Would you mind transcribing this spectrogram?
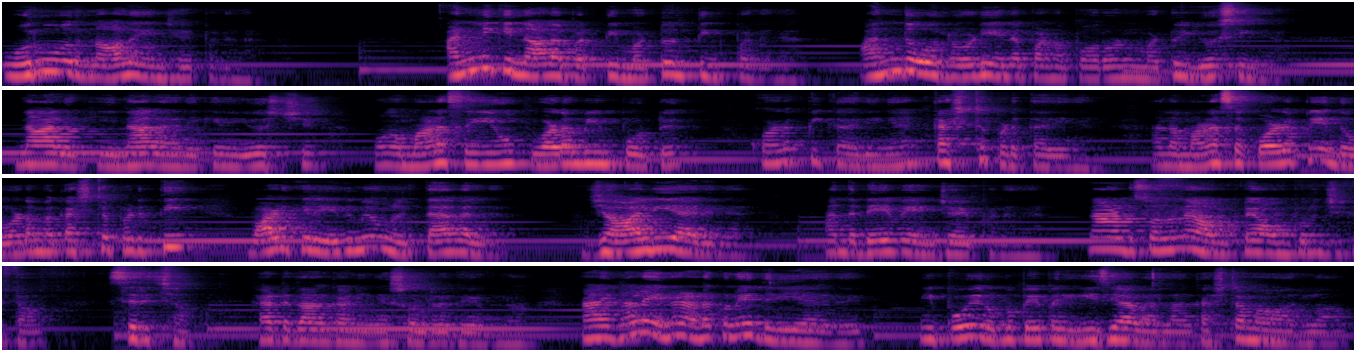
ஒரு ஒரு நாளும் என்ஜாய் பண்ணுங்க. அன்னைக்கு நாளை பற்றி மட்டும் திங்க் பண்ணுங்க. அந்த ஒரு நொடி என்ன பண்ண போகிறோன்னு மட்டும் யோசிங்க. நாளைக்கு நாளை அன்னைக்குன்னு யோசிச்சு உங்கள் மனசையும் உடம்பையும் போட்டு குழப்பிக்காதீங்க கஷ்டப்படுத்தாதீங்க. அந்த மனசை குழப்பி இந்த உடம்பை கஷ்டப்படுத்தி வாழ்க்கையில் எதுவுமே உங்களுக்கு தேவையில்லை. ஜாலியாக இருங்க. அந்த டேவை என்ஜாய் பண்ணுங்க. நான் அவன்கிட்ட சொன்னேன் அவன் அவன் புரிஞ்சுக்கிட்டான். சிரிச்சான். கரெக்டு தான்க்கா நீங்கள் சொல்கிறது அப்படின்னா. நாளைக்கு என்ன நடக்குன்னே தெரியாது. நீ போய் ரொம்ப பேப்பர் ஈஸியாக வரலாம் கஷ்டமாக வரலாம்.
